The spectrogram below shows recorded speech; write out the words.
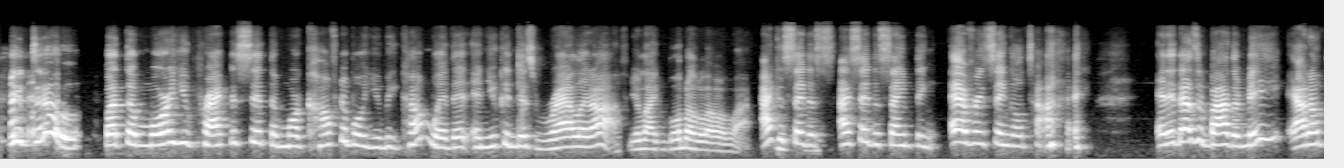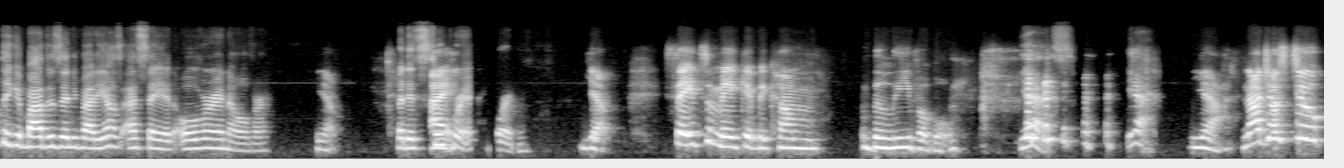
you do. But the more you practice it, the more comfortable you become with it, and you can just rattle it off. You're like blah blah blah blah. blah. I can say this. I say the same thing every single time, and it doesn't bother me. I don't think it bothers anybody else. I say it over and over. Yep. But it's super I, important. Yep. Say to make it become believable. Yes. yeah. Yeah. Not just to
